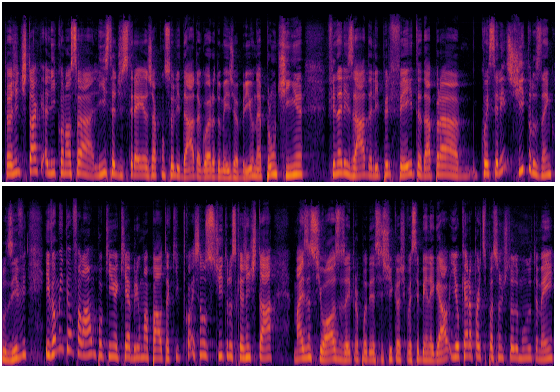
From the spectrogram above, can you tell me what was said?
Então a gente está ali com a nossa lista de estreias já consolidada agora do mês de abril, né? Prontinha, finalizada ali, perfeita, dá para com excelentes títulos, né? Inclusive. E vamos então falar um pouquinho aqui, abrir uma pauta aqui, quais são os títulos que a gente está mais ansiosos aí para poder assistir, que eu acho que vai ser bem legal. E eu quero a participação de todo mundo também.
